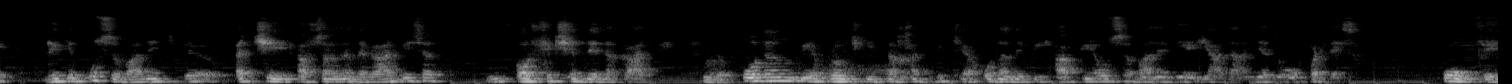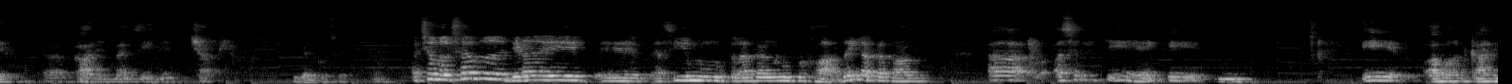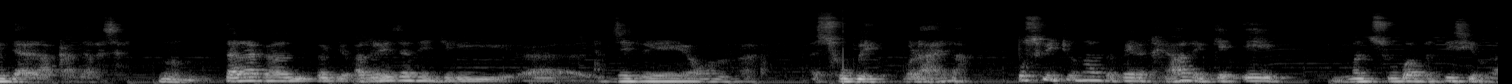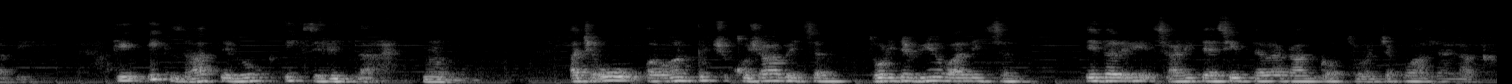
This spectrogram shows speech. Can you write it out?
लेकिन उस जमाने अच्छे अफसाना नगार भी सर ਅਹ, ਅੱਛੇ ਅਫਸਾਨਾ ਨਗਾਰ ਵੀ ਸਨ ਔਰ ਫਿਕਸ਼ਨ ਦੇ ਨਗਾਰ ਵੀ ਹੂੰ। ਉਹਨਾਂ ਨੂੰ ਵੀ ਅਪਰੋਚ ਕੀਤਾ ਖਤ ਲਿਖਿਆ ਉਹਨਾਂ ਨੇ ਵੀ ਆਪਣੀਆਂ ਉਸ ਜ਼ਮਾਨੇ ਦੀਆਂ ਯਾਦਾਂ ਜਦੋਂ ਉਹ ਪੜ੍ਹਦੇ ਸਨ ਉਹ ਫਿਰ ਕਾਲਜ ਮੈਗਜ਼ੀਨ ਦੇ ਛਾਪਿਆ ਬਿਲਕੁਲ ਸਹੀ ਅੱਛਾ ਮਲਕ ਸਾਹਿਬ ਜਿਹੜਾ ਇਹ ਇਹ ਅਸੀਂ ਇਹਨੂੰ ਤਲਾਗੰਗ ਨੂੰ ਪੁਠਾਰ ਦਾ ਇਲਾਕਾ ਕਹਾਂਗੇ ਅਹ, ਅਸਲ ਵਿੱਚ ਇਹ ਹੈ ਕਿ ਹਮ, ਇਹ ਅਵਾਨ ਕਾਲੀ ਦਾ ਇਲਾਕਾ ਦਰਅਸਲ तरह का अंग्रेज़ों ने जी ज़िले और सूबे बढ़ाए ना उस तो मेरा ख्याल है कि ये सी कि एक जात के लोग एक ज़िले चला रहे अच्छा वो अवान कुछ खुशाब सन थोड़ी वाली सन इधर साड़ी तहसील तरह थोड़ा चकवाल का इलाका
